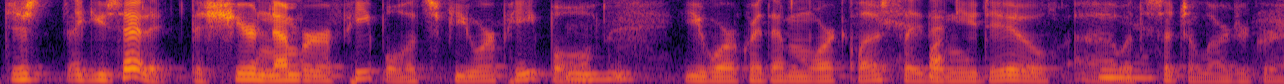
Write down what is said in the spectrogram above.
just like you said, it the sheer number of people. It's fewer people. Mm-hmm. You work with them more closely than you do uh, yeah. with such a larger group.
